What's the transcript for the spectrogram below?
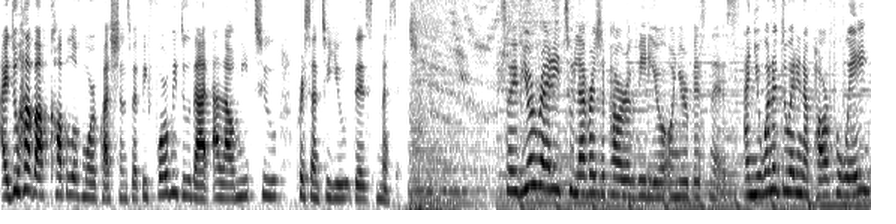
I do have a couple of more questions, but before we do that, allow me to present to you this message. So if you're ready to leverage the power of video on your business and you want to do it in a powerful way,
